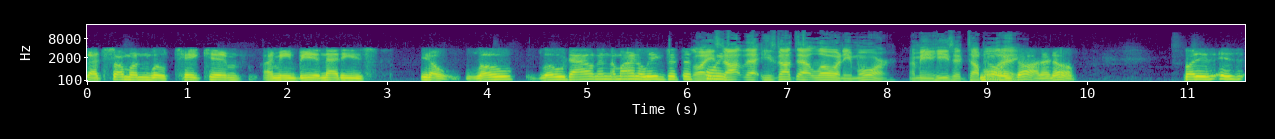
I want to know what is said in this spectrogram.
that someone will take him? I mean, being that he's you know low low down in the minor leagues at this point. Well, point. he's not that he's not that low anymore. I mean, he's at double no, A. he's not. I know. But is is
